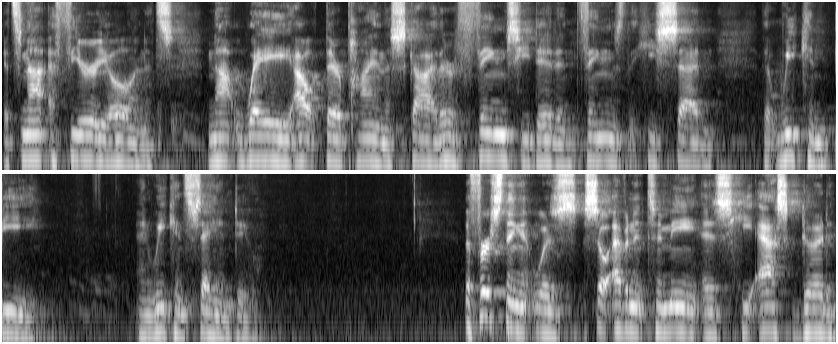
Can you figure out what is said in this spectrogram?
It's not ethereal and it's not way out there pie in the sky. There are things he did and things that he said that we can be and we can say and do. The first thing that was so evident to me is he asked good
